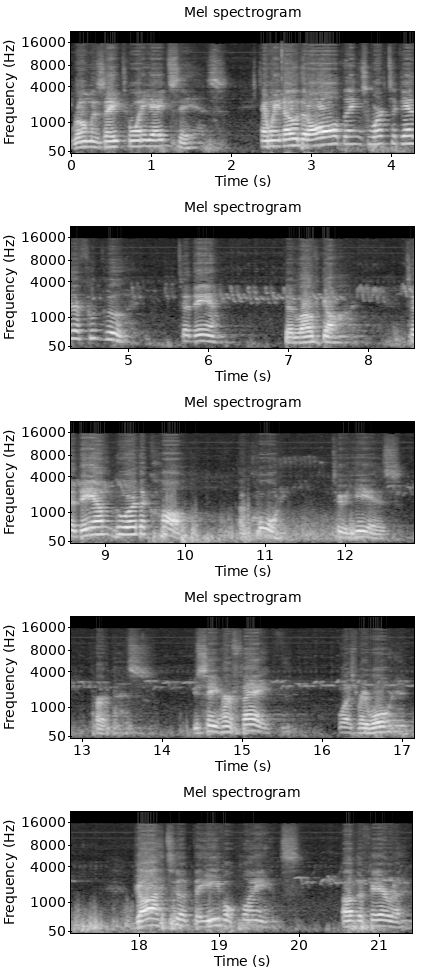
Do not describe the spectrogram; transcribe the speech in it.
Romans 8:28 says, And we know that all things work together for good to them that love God, to them who are the called according to his purpose. You see, her faith was rewarded. God took the evil plans of the Pharaoh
